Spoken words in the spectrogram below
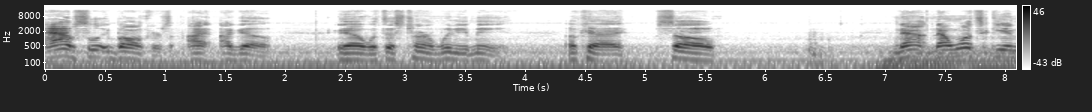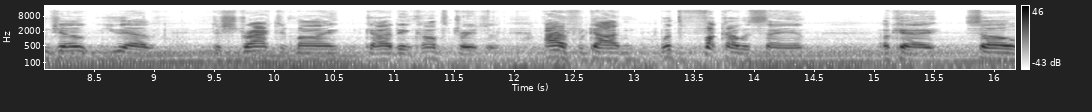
Absolutely bonkers. I, I go, you know, with this term, what do you mean? Okay, so now, now once again, Joe, you have distracted my goddamn concentration. I have forgotten what the fuck I was saying. Okay, so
